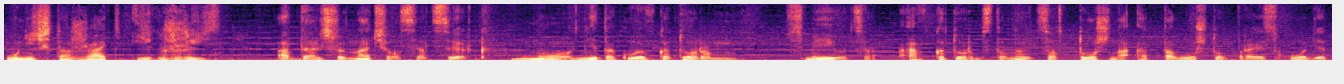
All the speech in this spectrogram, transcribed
уничтожать их жизнь. А дальше начался цирк. Но не такой, в котором смеются, а в котором становится тошно от того, что происходит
